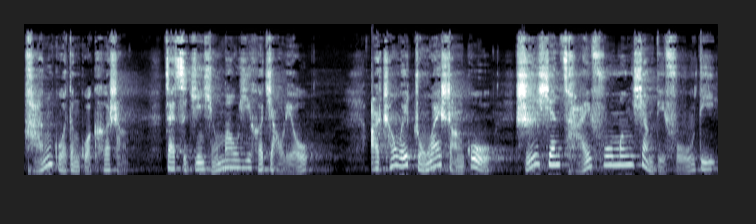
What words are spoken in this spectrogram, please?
韩国等国客商在此进行贸易和交流，而成为中外商贾实现财富梦想的福地。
